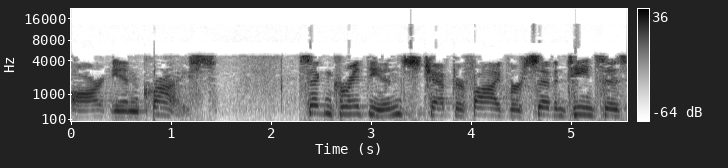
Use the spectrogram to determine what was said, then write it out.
are in Christ. 2 Corinthians chapter 5 verse 17 says,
